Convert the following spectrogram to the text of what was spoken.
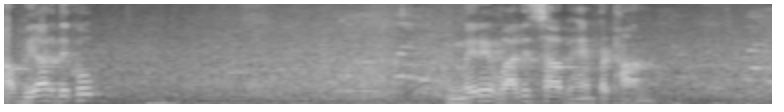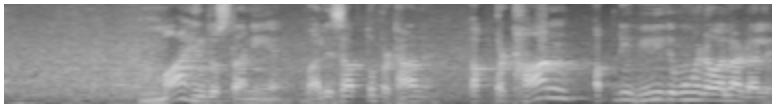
اب یار دیکھو، میرے والد صاحب ہیں پٹھان۔ ماں ہندوستانی ہے، والد صاحب تو پٹھان ہے اب پٹھان اپنی بیوی کے منہ میں نوالا ڈالے۔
